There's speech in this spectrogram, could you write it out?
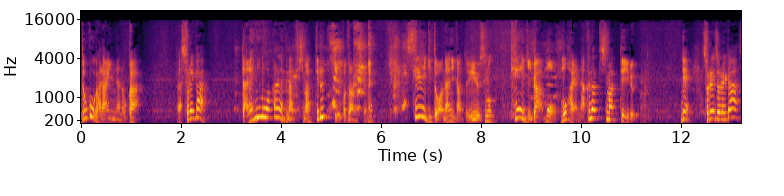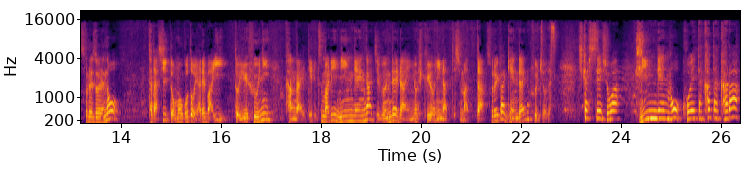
どこがラインなのかそれが誰にも分からなくなってしまってるっていうことなんですよね。正義とは何かというその定義がもうもはやなくなってしまっている。でそれぞれがそれぞれの正しいと思うことをやればいいというふうに考えている。つまり人間が自分でラインを引くようになってしまった。それが現代の風潮です。しかし聖書は人間を超えた方から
